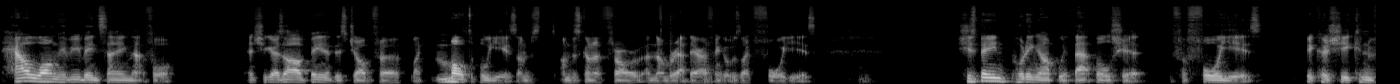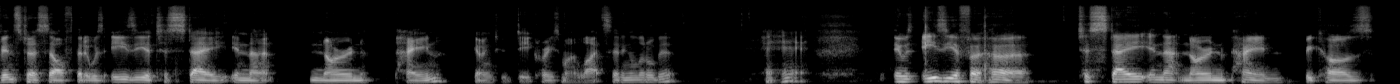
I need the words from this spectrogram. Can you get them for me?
how long have you been saying that for? And she goes, oh, I've been at this job for like multiple years. I'm just, I'm just going to throw a number out there. I think it was like four years. She's been putting up with that bullshit for four years because she convinced herself that it was easier to stay in that known pain, going to decrease my light setting a little bit. it was easier for her to stay in that known pain because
